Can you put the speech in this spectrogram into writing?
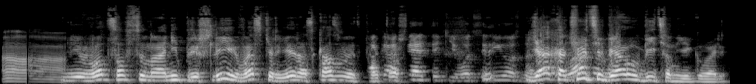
А... И вот, собственно, они пришли, и Вескер ей рассказывает про так, то, опять-таки, вот серьезно. Я хочу Ладно, тебя убить, он ей говорит.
